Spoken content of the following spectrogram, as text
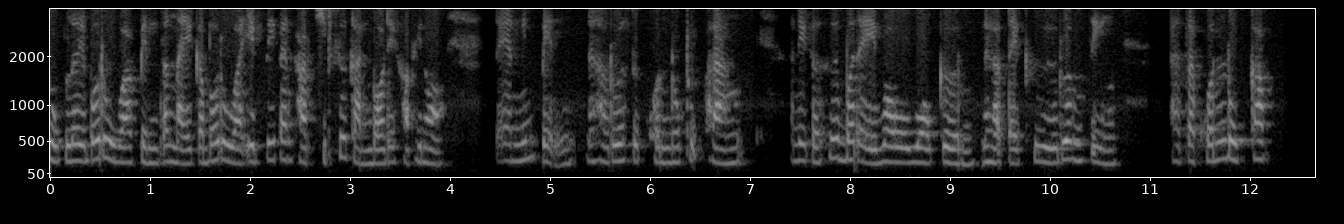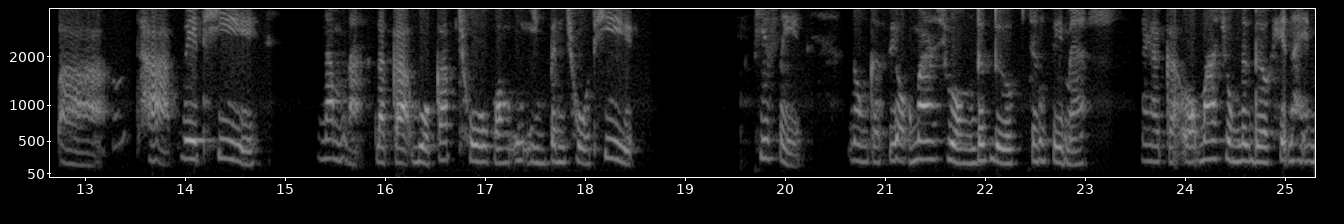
ลุกเลยบ่รู้ว่าเป็นจังไหนกับบ่รู้ว่า FC แฟนคลับคิดคือกันบ่เด้ค่ะพี่น้องแต่แอนมินเป็นนะคะรู้สึกคนลุกทุกครั้ง อันนี้ก็คือบ่ได้ว้าเว้าเกินนะคะแต่คือเรื่องจริง อาจจะค้นลุกกับอ่า ฉากเวทีนํน่ะแล้วก็บวกกับโชว์ของอุ้งอิงเป็นโชว์ที่พิเศษนงก็สิออกมาช่วงดึกๆจังซี่แหมนะคะก็ออกมาช่วงดึกๆเฮ็ดให้แ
